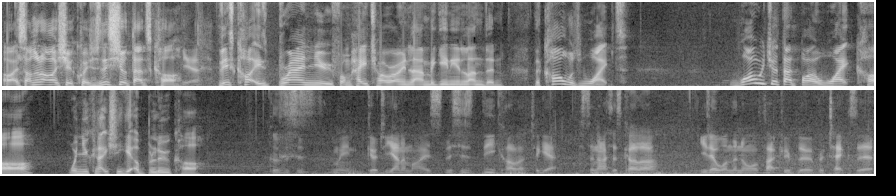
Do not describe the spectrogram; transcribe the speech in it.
All right, so I'm going to ask you a question. So this is your dad's car. Yeah. This car is brand new from HR Owen Lamborghini in London. The car was white. Why would your dad buy a white car when you can actually get a blue car? Because this is, I mean, go to Yiannimize. This is the colour to get. It's the nicest colour. You don't want the normal factory blue. It protects it.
